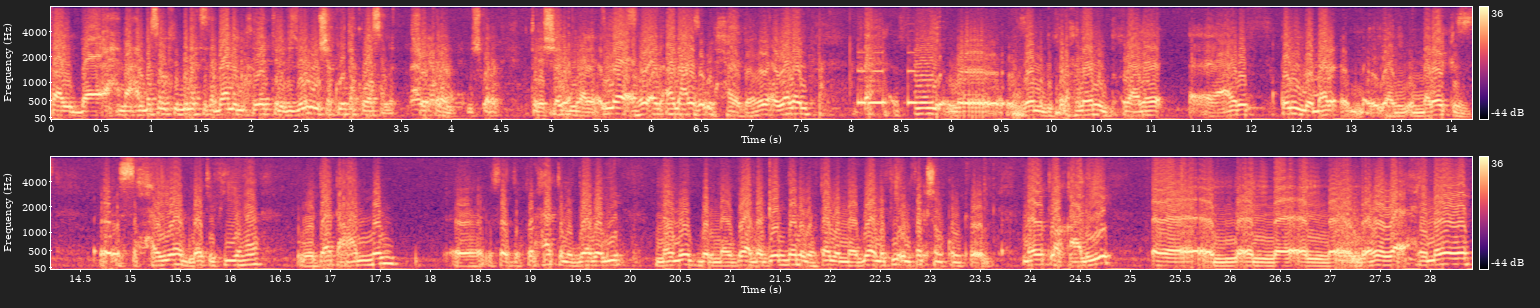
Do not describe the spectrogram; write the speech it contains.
طيب آه، إحنا بس نطلب منك تتابعنا من خلال التلفزيون وشكوتك وصلت؟ لا، شكرا. نشكرك دكتور الشريف لا هو أنا عايز أقول حاجة. هو اولا في زي ما الدكتور حنان والدكتور علاء آه، عارف كل مر... يعني المراكز آه، الصحية التي فيها وده تعلم آه، الاستاذ دكتور حاتم الجبلي منوط بالموضوع ده جدا ومهتم بالموضوع إن في infection control ما يطلق عليه آه، اللي هو حماية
